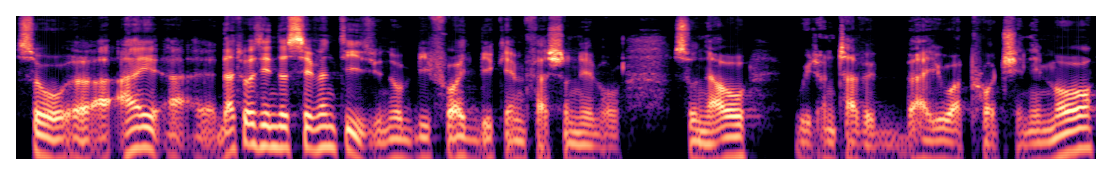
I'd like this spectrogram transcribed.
so uh, I uh, that was in the 70s, you know, before it became fashionable. So now we don't have a bio approach anymore,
